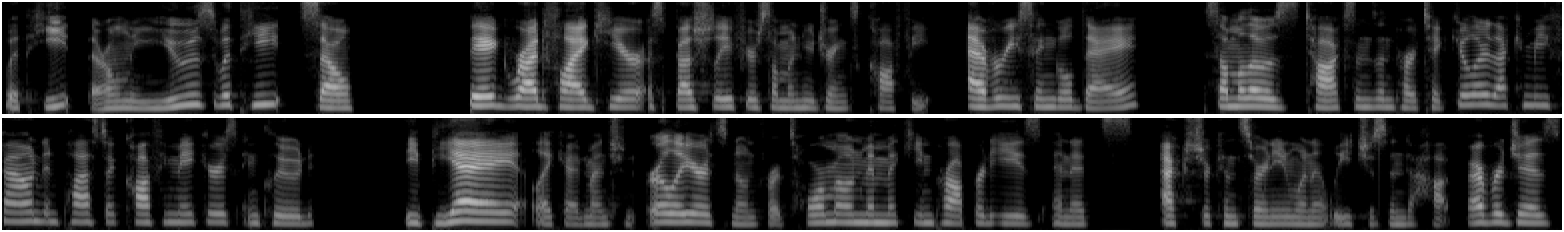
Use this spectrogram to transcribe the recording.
with heat, they're only used with heat. So, big red flag here, especially if you're someone who drinks coffee every single day. Some of those toxins in particular that can be found in plastic coffee makers include BPA, like I mentioned earlier, it's known for its hormone mimicking properties and it's extra concerning when it leaches into hot beverages.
